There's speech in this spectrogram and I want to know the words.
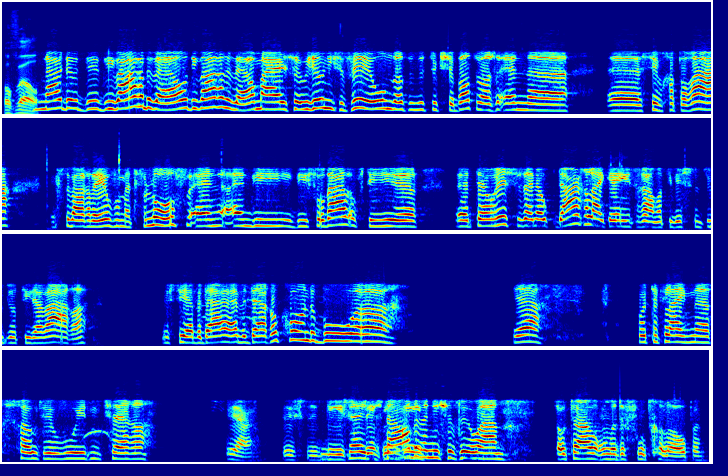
Of wel? Nou, de, de, die waren er wel, die waren er wel, maar sowieso niet zoveel, omdat het natuurlijk Shabbat was en uh, uh, Simchat Torah. Dus er waren er heel veel met verlof. En, en die, die soldaten, of die uh, terroristen zijn ook daar gelijk heen gegaan, want die wisten natuurlijk dat die daar waren. Dus die hebben daar, hebben daar ook gewoon de boel, ja, kort en klein geschoten, hoe je het niet zeggen. Ja, dus die is... Nee, dus daar hadden we niet zoveel aan totaal onder de voet gelopen.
